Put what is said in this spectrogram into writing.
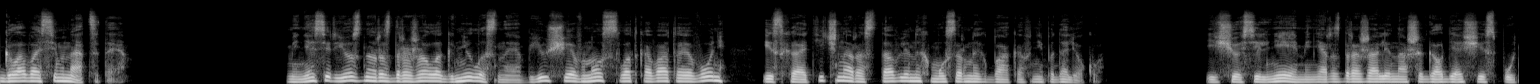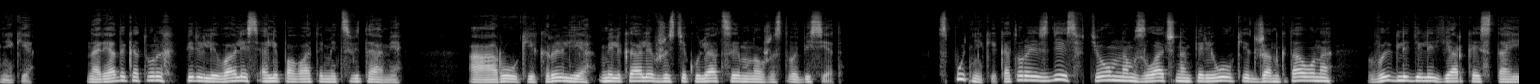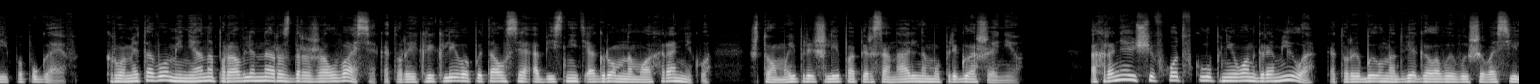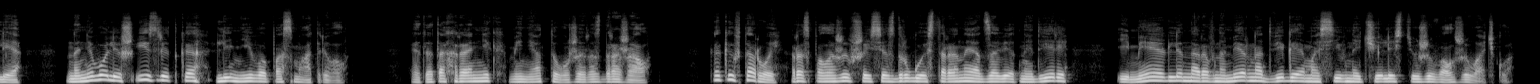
Глава 17. Меня серьезно раздражала гнилостная, бьющая в нос сладковатая вонь из хаотично расставленных мусорных баков неподалеку. Еще сильнее меня раздражали наши голдящие спутники, наряды которых переливались олиповатыми цветами, а руки-крылья мелькали в жестикуляции множества бесед. Спутники, которые здесь, в темном злачном переулке Джангтауна, выглядели яркой стаей попугаев. Кроме того, меня направленно раздражал Вася, который крикливо пытался объяснить огромному охраннику, что мы пришли по персональному приглашению. Охраняющий вход в клуб «Неон» Громила, который был на две головы выше Василия, на него лишь изредка лениво посматривал. Этот охранник меня тоже раздражал. Как и второй, расположившийся с другой стороны от заветной двери – и медленно, равномерно двигая массивной челюстью, жевал жвачку.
